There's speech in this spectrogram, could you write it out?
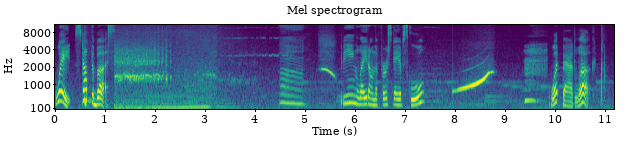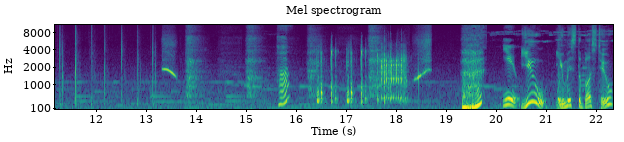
Wait, stop the bus. Being late on the first day of school? What bad luck. You. You! You missed the bus too?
